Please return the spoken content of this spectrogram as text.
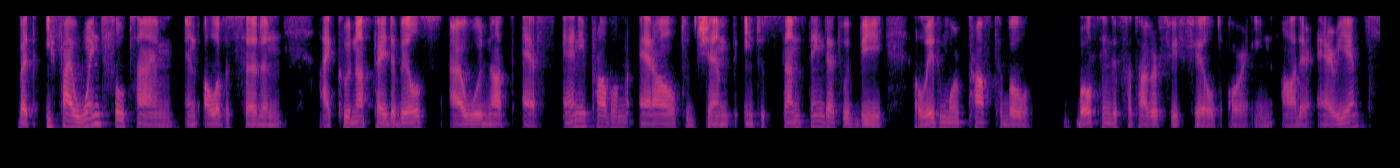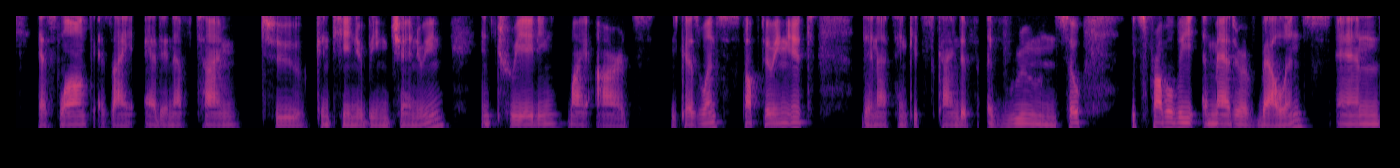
But if I went full time and all of a sudden I could not pay the bills, I would not have any problem at all to jump into something that would be a little more profitable, both in the photography field or in other area, as long as I had enough time to continue being genuine and creating my arts. Because once you stop doing it then i think it's kind of a ruin. So it's probably a matter of balance. And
